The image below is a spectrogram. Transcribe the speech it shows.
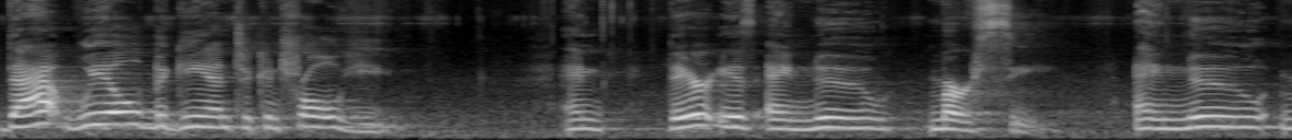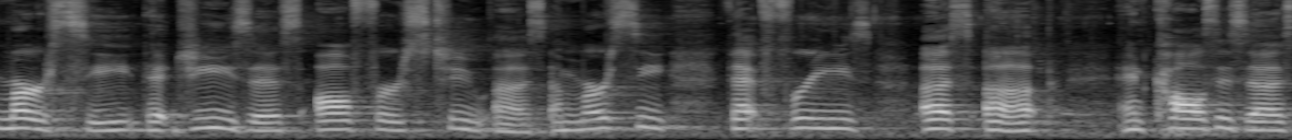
That will begin to control you. And there is a new mercy, a new mercy that Jesus offers to us, a mercy that frees us up and causes us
